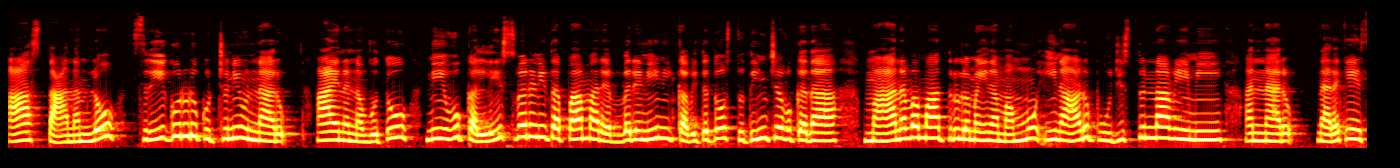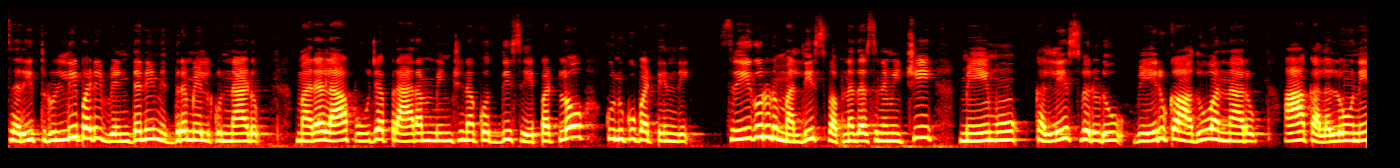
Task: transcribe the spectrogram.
ఆ స్థానంలో శ్రీగురుడు కూర్చుని ఉన్నారు. ఆయన నవ్వుతూ నీవు కల్లేశ్వరుని తప్ప మరెవ్వరినీ నీ కవితతో స్థుతించవు కదా. మానవ మాతృలమైన మమ్ము ఈనాడు పూజిస్తున్నావేమి అన్నారు. నరకేసరి త్రుళ్ళిపడి వెంటనే నిద్ర మేలుకున్నాడు. మరలా పూజ ప్రారంభించిన కొద్దిసేపట్లో కునుకు పట్టింది. శ్రీగురుడు మళ్ళీ స్వప్న దర్శనమిచ్చి మేము కల్లేశ్వరుడు వేరు కాదు అన్నారు. ఆ కలలోనే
